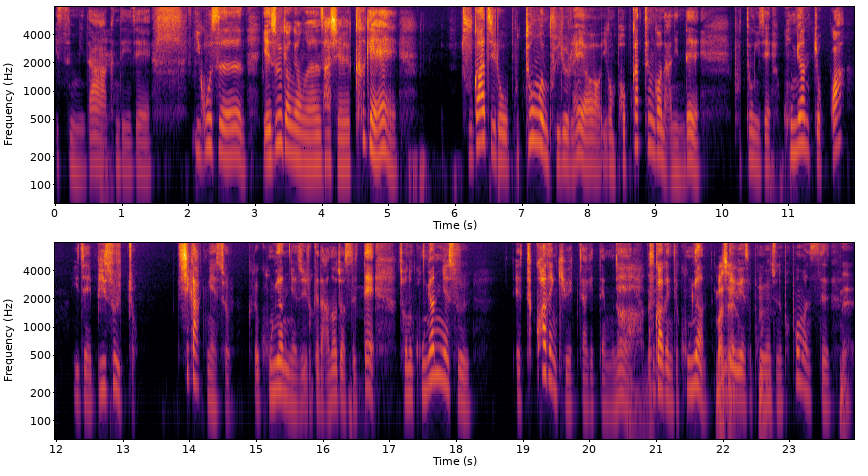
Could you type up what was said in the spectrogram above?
있습니다. 네. 근데 이제 이곳은 예술 경영은 사실 크게 두 가지로 보통은 분류를 해요. 이건 법 같은 건 아닌데 보통 이제 공연 쪽과 이제 미술 쪽, 시각 예술 공연 예술 이렇게 나눠졌을 때 저는 공연 예술에 특화된 기획자이기 때문에 아, 네. 국악은 이제 공연 무대 맞아요. 위에서 음. 보여주는 퍼포먼스이기 네.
